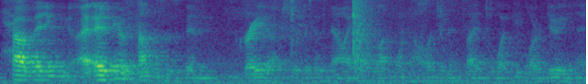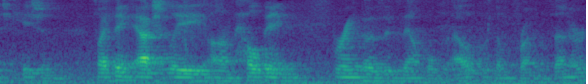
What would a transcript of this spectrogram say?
having, I, I think this conference has been great actually because now I have a lot more knowledge and insight into what people are doing in education. So I think actually um, helping bring those examples out, put them front and center,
